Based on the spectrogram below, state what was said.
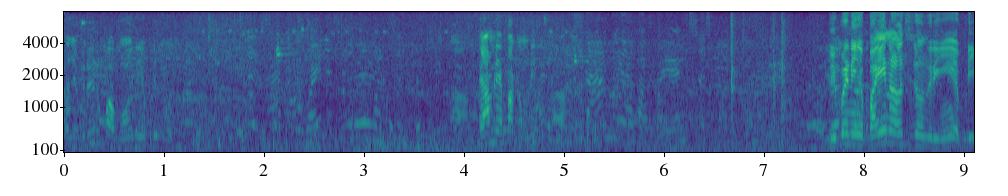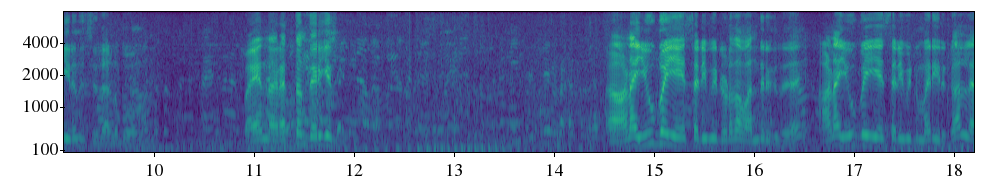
கொஞ்சம் விறுவிறுப்பா போகும் இது எப்படி போகுது? ஃபேமிலியாக பார்க்க முடியுதுங்களா இப்போ நீங்க பையனை அழைச்சிட்டு வந்திருக்கீங்க. எப்படி இருந்துச்சு இந்த அனுபவம்? வந்து பயந்த ரத்தம் தெரியுது. ஆனா யூபை ஏ சர்டிஃபிகேட்டோட தான் வந்திருக்குது. ஆனா யூபை ஏ சர்டிஃபிகேட் மாதிரி இருக்கா? இல்ல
